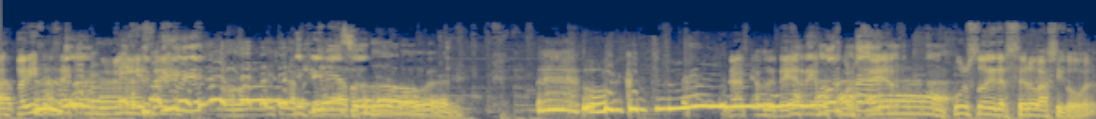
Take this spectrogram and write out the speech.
actualízase, oblíguese. Escribe, escribe eso. Gracias, DTR, por Corta. ser un curso de tercero básico. weón.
